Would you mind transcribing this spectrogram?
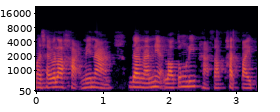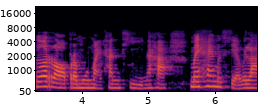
มันใช้เวลาขายไม่นาน ดังนั้นเนี่ยเราต้องรีบหาทรัพย์ถัดไปเพื่อรอประมูลใหม่ทันทีนะคะ ไม่ให้มันเสียเวลา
